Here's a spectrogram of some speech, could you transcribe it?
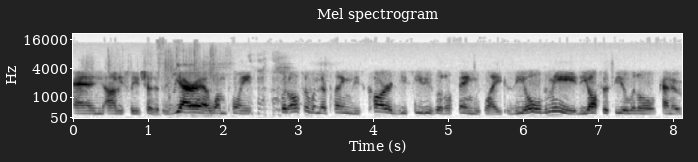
and obviously it shows up as Yara at one point. But also when they're playing these cards, you see these little things like the old maid. You also see a little kind of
